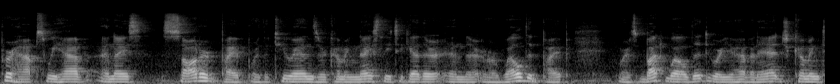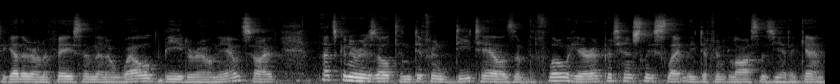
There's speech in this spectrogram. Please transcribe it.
perhaps we have a nice soldered pipe where the two ends are coming nicely together and there are welded pipe where it's butt welded, where you have an edge coming together on a face and then a weld bead around the outside, that's going to result in different details of the flow here and potentially slightly different losses yet again.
